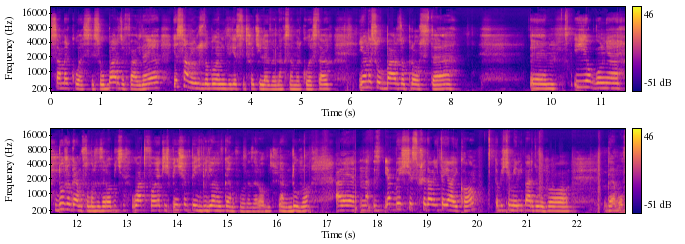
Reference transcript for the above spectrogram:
Summer Questy są bardzo fajne. Ja, ja sam już zdobyłem 23 level na Summer Questach i one są bardzo proste. Ym, I ogólnie dużo gemów tu można zarobić. Łatwo, jakieś 55 bilionów gemów można zarobić. Nie wiem, dużo. Ale jakbyście sprzedali te jajko, to byście mieli bardzo dużo gemów.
